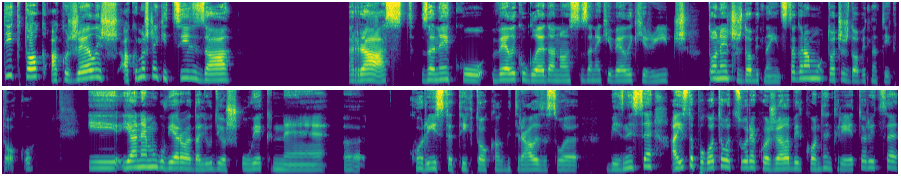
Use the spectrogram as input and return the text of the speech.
TikTok, ako želiš, ako imaš neki cilj za rast, za neku veliku gledanost, za neki veliki reach, to nećeš dobiti na Instagramu, to ćeš dobiti na TikToku. I ja ne mogu vjerovati da ljudi još uvijek ne uh, koriste TikTok kako bi trebali za svoje biznise, a isto pogotovo cure koje žele biti content kreatorice,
